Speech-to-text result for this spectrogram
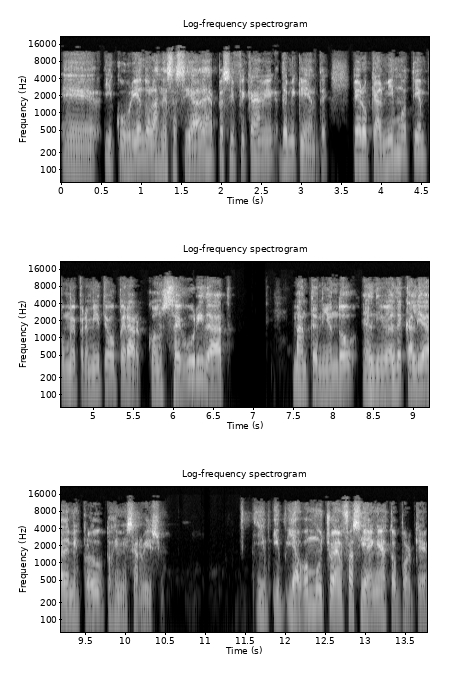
eh, y cubriendo las necesidades específicas de mi, cliente, pero que al mismo tiempo me permite operar con seguridad, manteniendo el nivel de calidad de mis productos y mis servicios. Y, hago mucho énfasis en esto porque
